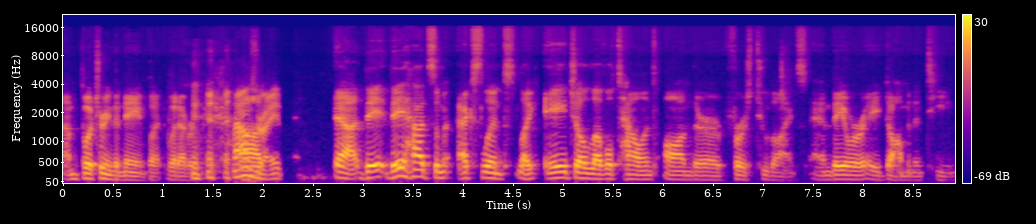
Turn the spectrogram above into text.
I'm butchering the name, but whatever. Sounds uh, right. Yeah, they they had some excellent like AHL level talent on their first two lines, and they were a dominant team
